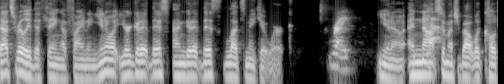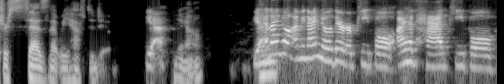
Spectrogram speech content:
that's really the thing of finding you know what you're good at this i'm good at this let's make it work right you know and not yeah. so much about what culture says that we have to do yeah you know yeah and, and i know i mean i know there are people i have had people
